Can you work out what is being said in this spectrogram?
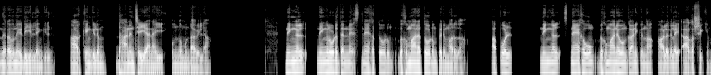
നിറവ് നേടിയില്ലെങ്കിൽ ആർക്കെങ്കിലും ദാനം ചെയ്യാനായി ഒന്നുമുണ്ടാവില്ല നിങ്ങൾ നിങ്ങളോട് തന്നെ സ്നേഹത്തോടും ബഹുമാനത്തോടും പെരുമാറുക. അപ്പോൾ നിങ്ങൾ സ്നേഹവും ബഹുമാനവും കാണിക്കുന്ന ആളുകളെ ആകർഷിക്കും.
